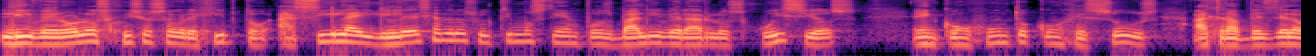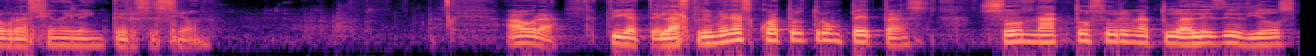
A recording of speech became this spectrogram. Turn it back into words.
liberó los juicios sobre Egipto, así la iglesia de los últimos tiempos va a liberar los juicios en conjunto con Jesús a través de la oración y la intercesión. Ahora, fíjate, las primeras cuatro trompetas son actos sobrenaturales de Dios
